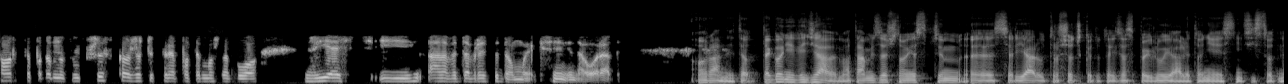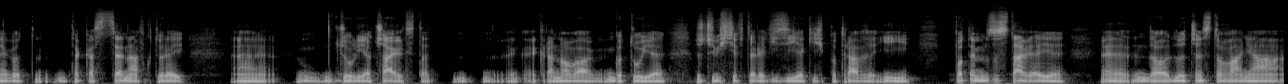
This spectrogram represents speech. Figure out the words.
torce, podobno są wszystko rzeczy, które potem można było zjeść i a nawet zabrać do domu, jak się nie dało rady. O rany, to, tego nie wiedziałem, a tam zresztą jest w tym e, serialu, troszeczkę tutaj zaspoiluję, ale to nie jest nic istotnego, taka scena, w której e, Julia Child, ta ekranowa, gotuje rzeczywiście w telewizji jakieś potrawy i potem zostawia je e, do, do częstowania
